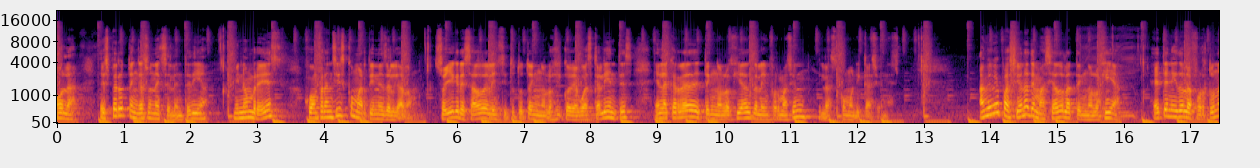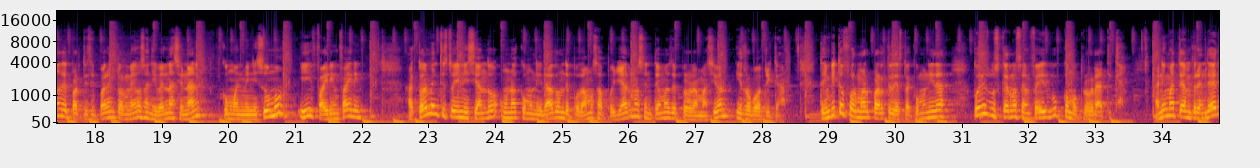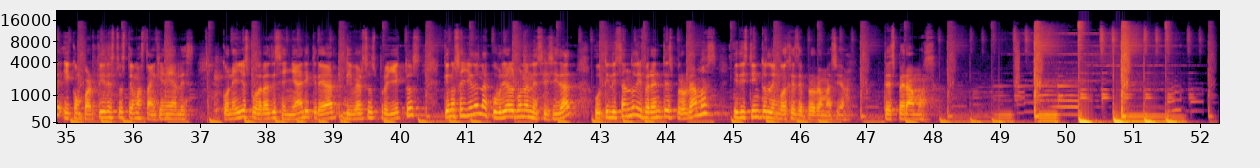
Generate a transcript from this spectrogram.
Hola, espero tengas un excelente día. Mi nombre es Juan Francisco Martínez Delgado. Soy egresado del Instituto Tecnológico de Aguascalientes en la carrera de Tecnologías de la Información y las Comunicaciones. A mí me apasiona demasiado la tecnología. He tenido la fortuna de participar en torneos a nivel nacional como en Minisumo y Fighting Fighting Actualmente estoy iniciando una comunidad donde podamos apoyarnos en temas de programación y robótica. Te invito a formar parte de esta comunidad. Puedes buscarnos en Facebook como Progrática. Anímate a emprender y compartir estos temas tan geniales. Con ellos podrás diseñar y crear diversos proyectos que nos ayuden a cubrir alguna necesidad utilizando diferentes programas y distintos lenguajes de programación. Te esperamos.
